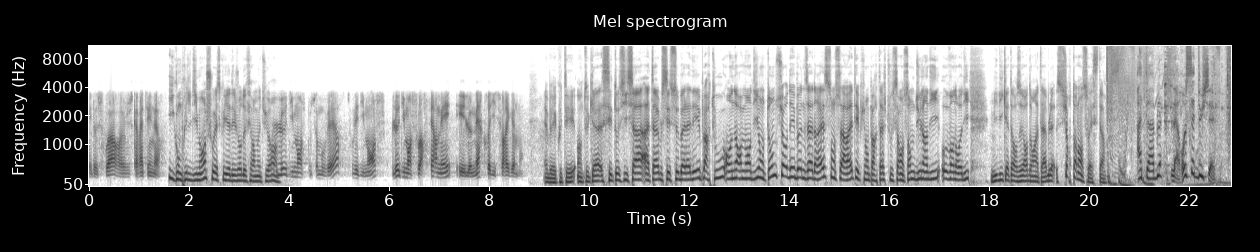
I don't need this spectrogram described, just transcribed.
et le soir euh, jusqu'à 21 heures. Y compris le dimanche, ou est-ce qu'il y a des jours de fermeture Le dimanche, nous sommes ouverts, tous les dimanches. Le dimanche soir fermé et le mercredi soir également. Eh ben écoutez, en tout cas, c'est aussi ça à table, c'est se balader partout en Normandie. On tombe sur des bonnes adresses, on s'arrête et puis on partage tout ça ensemble du lundi au vendredi, midi 14h dans à table sur Tendance Ouest. À table, la recette du chef.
